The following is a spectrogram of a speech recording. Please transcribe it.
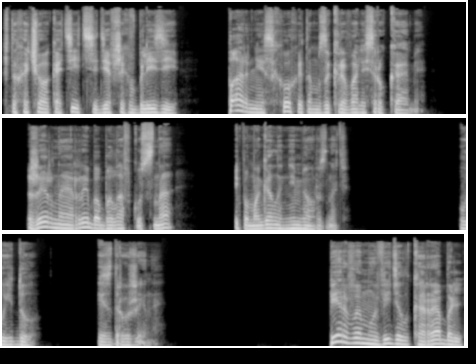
что хочу окатить сидевших вблизи. Парни с хохотом закрывались руками. Жирная рыба была вкусна и помогала не мерзнуть. Уйду из дружины. Первым увидел корабль,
